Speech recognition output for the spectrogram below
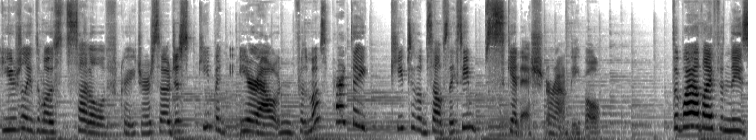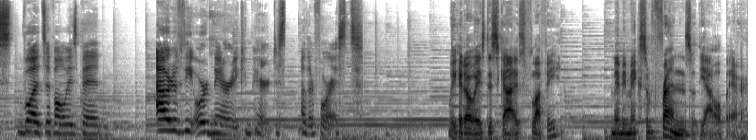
usually the most subtle of creatures, so just keep an ear out. And for the most part, they keep to themselves. They seem skittish around people. The wildlife in these woods have always been out of the ordinary compared to other forests. We could always disguise Fluffy. Maybe make some friends with the owl bear.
